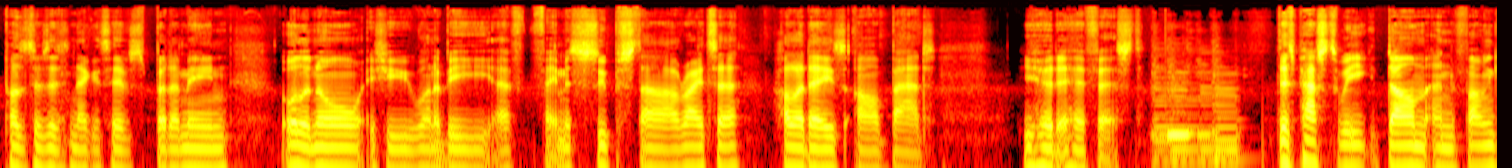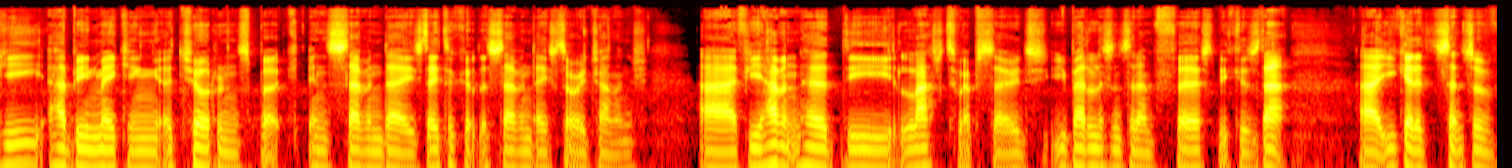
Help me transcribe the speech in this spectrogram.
positives and negatives, but I mean, all in all, if you want to be a famous superstar writer, holidays are bad. You heard it here first. This past week, Dom and Fongi had been making a children's book in seven days. They took up the seven day story challenge. Uh, if you haven't heard the last two episodes, you better listen to them first because that uh, you get a sense of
